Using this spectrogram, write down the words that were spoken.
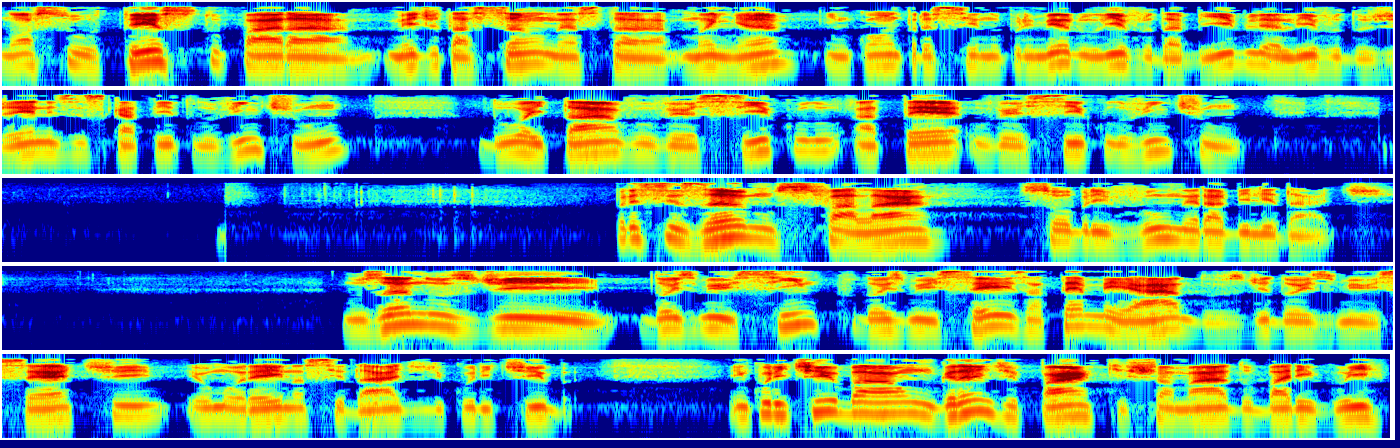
Nosso texto para meditação nesta manhã encontra-se no primeiro livro da Bíblia, livro do Gênesis, capítulo 21, do oitavo versículo até o versículo 21. Precisamos falar sobre vulnerabilidade. Nos anos de 2005, 2006 até meados de 2007, eu morei na cidade de Curitiba. Em Curitiba há um grande parque chamado Barigui,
